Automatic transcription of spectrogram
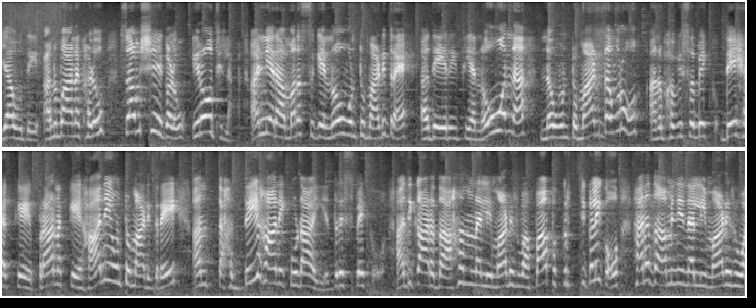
ಯಾವುದೇ ಅನುಮಾನಗಳು, ಸಂಶಯಗಳು ಇರೋದಿಲ್ಲ. ಅನ್ಯರ ಮನಸ್ಸಿಗೆ ನೋವುಂಟು ಮಾಡಿದ್ರೆ ಅದೇ ರೀತಿಯ ನೋವನ್ನ ನೋವುಂಟು ಮಾಡಿದವರು ಅನುಭವಿಸಬೇಕು. ದೇಹಕ್ಕೆ, ಪ್ರಾಣಕ್ಕೆ ಹಾನಿ ಉಂಟು ಮಾಡಿದ್ರೆ ಅಂತಹದ್ದೇ ಹಾನಿ ಕೂಡ ಎದುರಿಸಬೇಕು. ಅಧಿಕಾರದ ಅಹಂನಲ್ಲಿ ಮಾಡಿರುವ ಪಾಪ ಕೃತ್ಯಗಳಿಗೂ ಹಣದ ಅಮಿನಿನಲ್ಲಿ ಮಾಡಿರುವ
